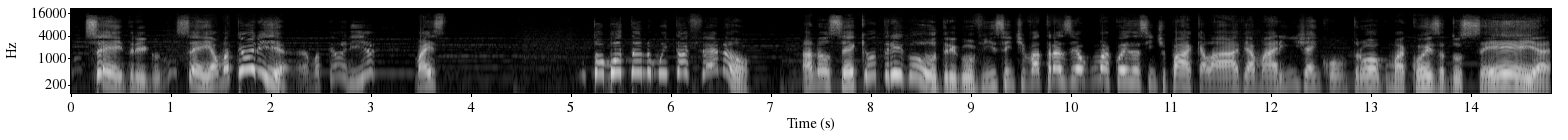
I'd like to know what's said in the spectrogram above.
Não sei, Drigo, não sei, é uma teoria, é uma teoria, mas não tô botando muita fé, não. A não ser que o Drigo, o Drigo Vincent vá trazer alguma coisa assim, tipo, ah, aquela ave a Marin já encontrou alguma coisa do Ceia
